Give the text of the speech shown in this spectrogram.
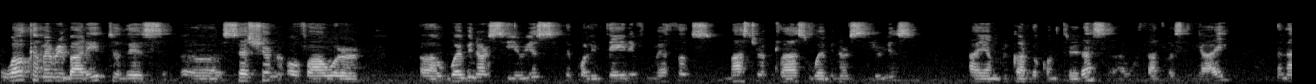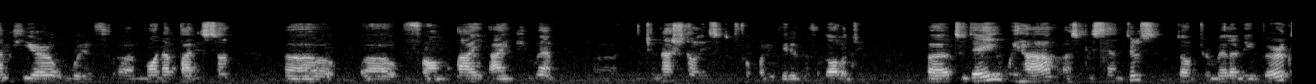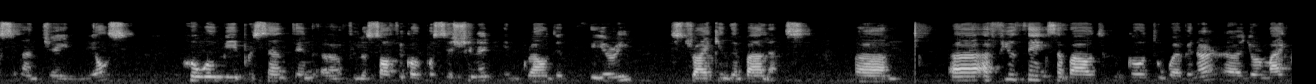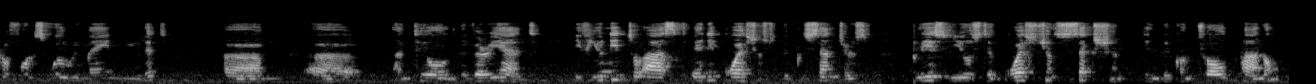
welcome everybody to this uh, session of our uh, webinar series, the Qualitative Methods Masterclass webinar series. I am Ricardo Contreras uh, with ATLAS.ti, and I'm here with uh, Mona Pattison uh, uh, from IIQM, International Institute for Qualitative Methodology. today we have as presenters Dr. Melanie Birks and Jane Mills, who will be presenting a philosophical positioning in grounded theory, striking the balance. Um, uh, a few things about GoToWebinar. Uh, your microphones will remain muted um, uh, until the very end. If you need to ask any questions to the presenters, please use the questions section in the control panel.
